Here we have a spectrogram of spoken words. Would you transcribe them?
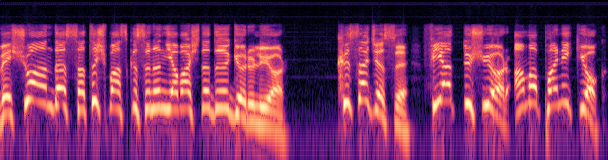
ve şu anda satış baskısının yavaşladığı görülüyor. Kısacası fiyat düşüyor ama panik yok.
